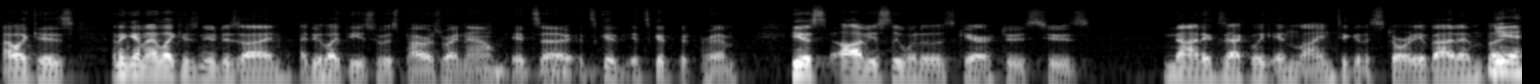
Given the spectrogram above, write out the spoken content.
I like his, and again, I like his new design. I do like the use of his powers right now. It's uh, it's good. It's good fit for him. He is obviously one of those characters who's not exactly in line to get a story about him, but Yeah.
